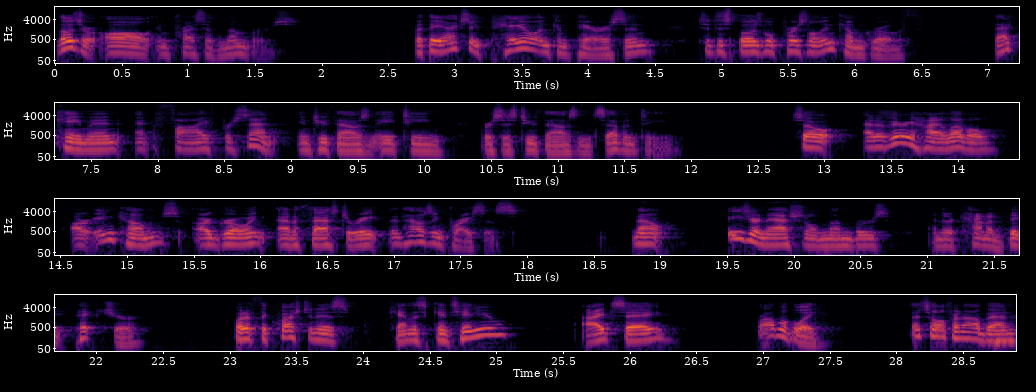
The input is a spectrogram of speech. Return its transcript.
Those are all impressive numbers. But they actually pale in comparison to disposable personal income growth. That came in at 5% in 2018 versus 2017. So, at a very high level, our incomes are growing at a faster rate than housing prices. Now, these are national numbers and they're kind of big picture. But if the question is, can this continue? I'd say probably. That's all for now, Ben.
